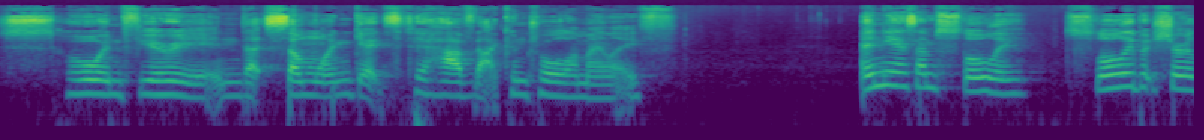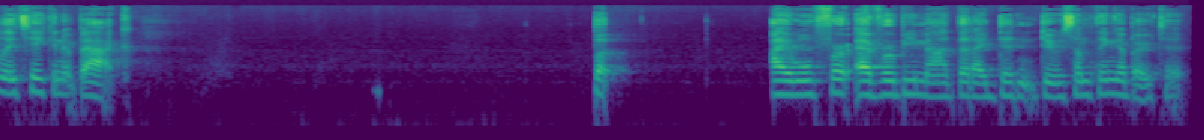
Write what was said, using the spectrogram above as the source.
so infuriating that someone gets to have that control on my life. And yes, I'm slowly slowly but surely taking it back. I will forever be mad that I didn't do something about it.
